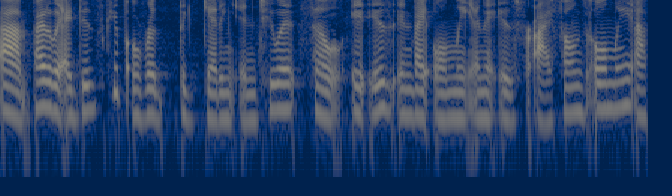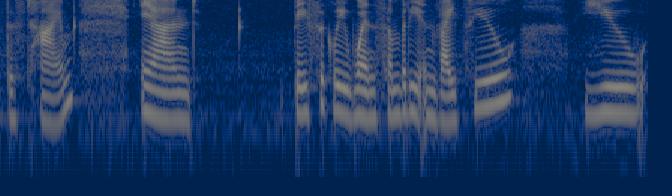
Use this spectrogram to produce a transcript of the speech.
Um, by the way, I did skip over the getting into it. So it is invite only and it is for iPhones only at this time. And basically, when somebody invites you, you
